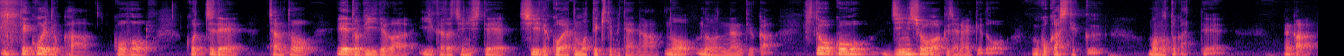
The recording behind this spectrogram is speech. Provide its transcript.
う行ってこいとかこうこっちでちゃんと A と B ではいい形にして C でこうやって持ってきてみたいなののなんていうか人をこう人掌枠じゃないけど動かしていくものとかってなんか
